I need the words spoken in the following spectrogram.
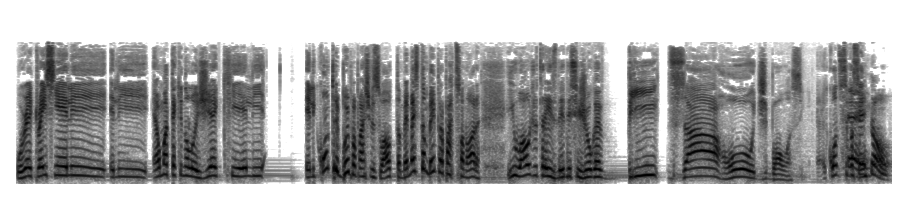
O Ray Tracing, ele, ele é uma tecnologia que ele ele contribui para a parte visual também, mas também para a parte sonora. E o áudio 3D desse jogo é bizarro de bom, assim. Quando se É, você. então,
